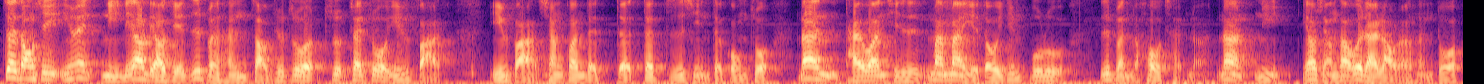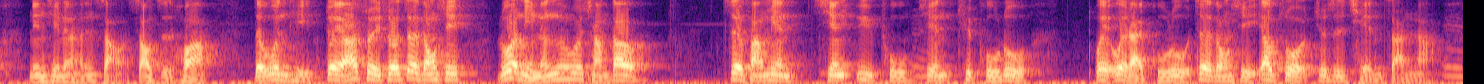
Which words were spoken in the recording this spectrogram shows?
这东西，因为你要了解，日本很早就做做在做银法。引法相关的的的执行的工作，那台湾其实慢慢也都已经步入日本的后尘了。那你要想到未来老人很多，年轻人很少，少子化的问题，对啊，所以说这个东西。如果你能够想到这方面，先预铺，先去铺路，为未来铺路，这个东西要做就是前瞻呐。嗯，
